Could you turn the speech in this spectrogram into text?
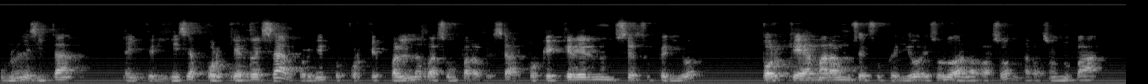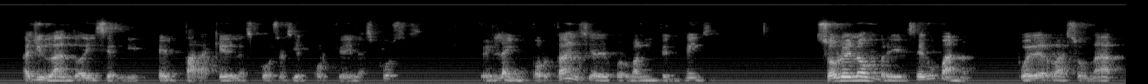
Uno necesita la inteligencia, ¿por qué rezar? Por ejemplo, porque, ¿cuál es la razón para rezar? ¿Por qué creer en un ser superior? ¿Por qué amar a un ser superior? Eso lo da la razón. La razón nos va ayudando a discernir el para qué de las cosas y el por qué de las cosas. Entonces, la importancia de formar la inteligencia. Solo el hombre, el ser humano, puede razonar.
